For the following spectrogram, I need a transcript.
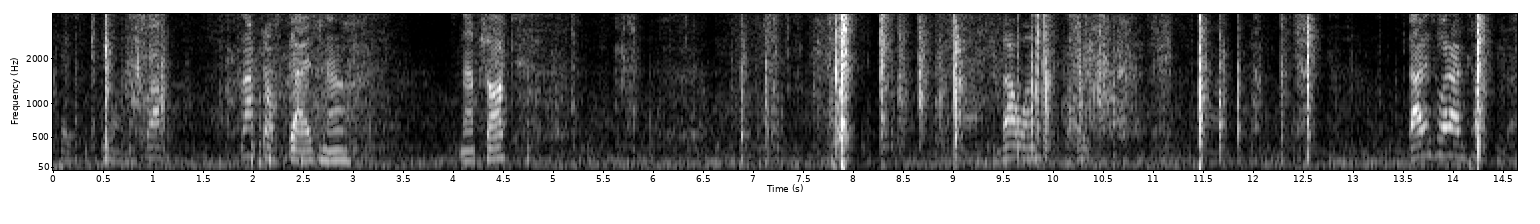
Okay, 61. Swap. Snapshots, guys, now. Snapshots. About one. That is what I'm talking about.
